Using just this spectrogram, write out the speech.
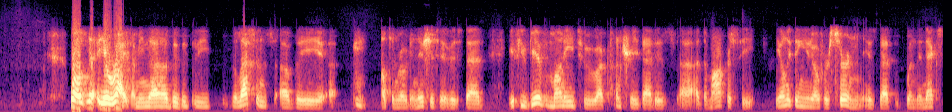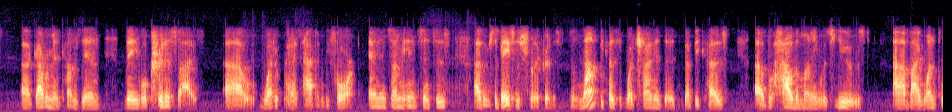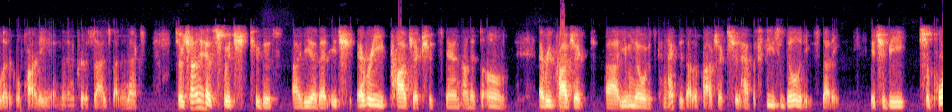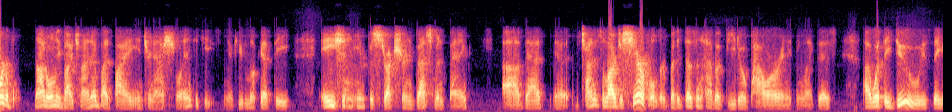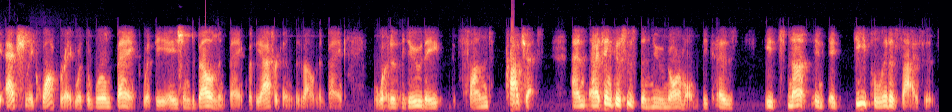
Well, you're right. I mean, uh, the, the, the lessons of the uh, and Road Initiative is that if you give money to a country that is uh, a democracy, the only thing you know for certain is that when the next uh, government comes in, they will criticize uh, what has happened before. And in some instances, uh, there's a basis for the criticism, not because of what China did, but because of how the money was used uh, by one political party and then criticized by the next. So China has switched to this idea that each, every project should stand on its own. Every project, uh, even though it's connected to other projects, should have a feasibility study. It should be supportable, not only by China, but by international entities. if you look at the Asian Infrastructure Investment Bank, uh, that uh, China's the largest shareholder, but it doesn't have a veto power or anything like this. Uh, what they do is they actually cooperate with the World Bank, with the Asian Development Bank, with the African Development Bank. What do they do? They fund projects. And I think this is the new normal because it's not, it, it depoliticizes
